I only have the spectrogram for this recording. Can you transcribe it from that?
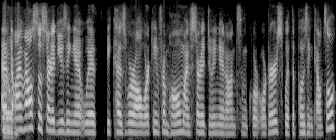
And Um, I've also started using it with, because we're all working from home, I've started doing it on some court orders with opposing counsel.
